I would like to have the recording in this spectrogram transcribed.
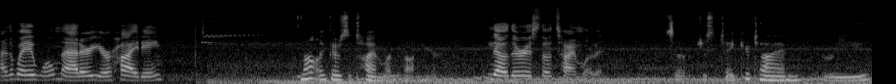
Either way, it won't matter. You're hiding. Not like there's a time limit on here. No, there is no time limit. So just take your time, breathe.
